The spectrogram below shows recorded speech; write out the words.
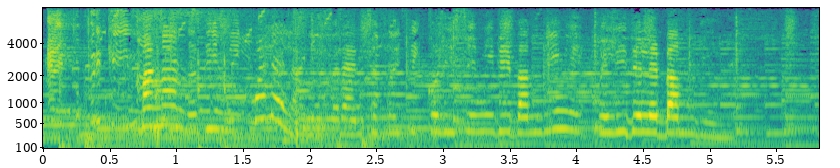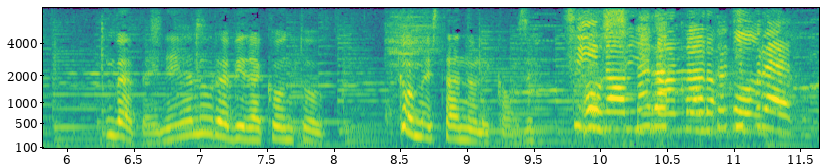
Ecco, perché Ma nonna, dimmi, qual è la differenza tra i piccoli seni dei bambini e quelli delle bambine? Va bene, allora vi racconto come stanno le cose. Sì, nonna, racconta, ti prego.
